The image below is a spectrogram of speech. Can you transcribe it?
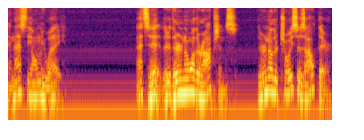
And that's the only way. That's it. There, there are no other options. There are no other choices out there.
